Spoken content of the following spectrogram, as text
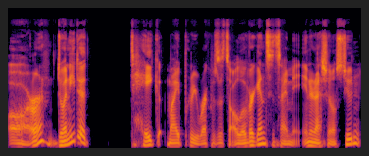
are Do I need to take my prerequisites all over again since I'm an international student,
